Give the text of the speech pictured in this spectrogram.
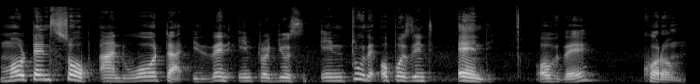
molten soap and water is then introduced into the opposite end of the column.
